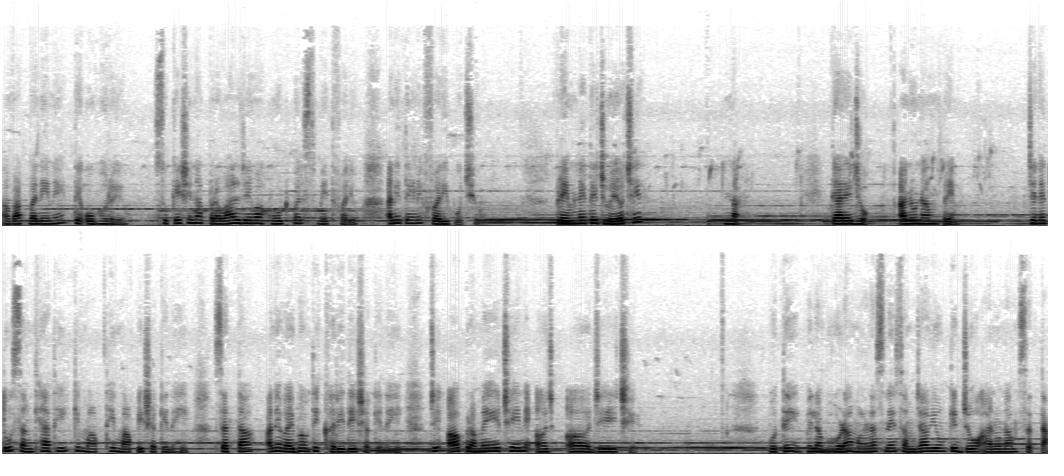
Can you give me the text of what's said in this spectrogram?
અવાક બનીને તે ઊભો રહ્યો. સુકેશીના પ્રવાલ જેવા હોઠ પર સ્મિત ફર્યું અને તેણે ફરી પૂછ્યું, પ્રેમને તે જોયો છે? ના. ત્યારે જો, આનું નામ પ્રેમ, જેને તું સંખ્યાથી કે માપથી માપી શકે નહીં, સત્તા અને વૈભવથી ખરીદી શકે નહીં, જે અપ્રમેય છે ને અજ, અજેય છે. પોતે પેલા ભોળા માણસને સમજાવ્યું કે જો આનું નામ સત્તા,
